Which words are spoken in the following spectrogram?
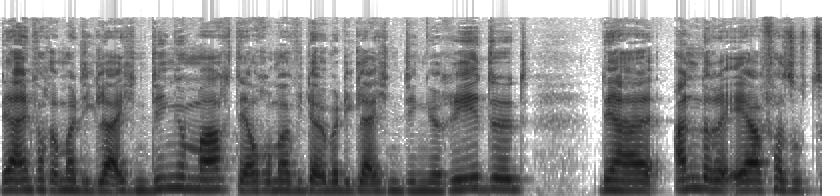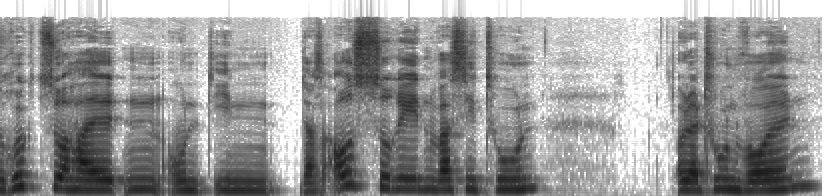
der einfach immer die gleichen Dinge macht, der auch immer wieder über die gleichen Dinge redet, der andere eher versucht zurückzuhalten und ihnen das auszureden, was sie tun oder tun wollen.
